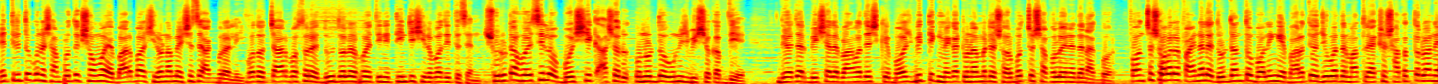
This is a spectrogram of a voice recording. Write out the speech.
নেতৃত্বগুণে সাম্প্রতিক সময়ে বারবার শিরোনামে এসেছে আকবর আলী। গত চার বছরে দুই দলের হয়ে তিনি তিনটি শিরোপা জিতেছেন। শুরুটা হয়েছিল বৈশ্বিক আসর অনূর্ধ্ব উনিশ বিশ্বকাপ দিয়ে। দুই হাজার বিশ সালে বাংলাদেশকে বয়সভিত্তিক মেগা টুর্নামেন্টে সর্বোচ্চ সাফল্য এনে দেন আকবর। পঞ্চাশ ওভারের ফাইনালে দুর্দান্ত বোলিংয়ে ভারতীয় যুবাদের মাত্র একশো সাতাত্তর রানে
